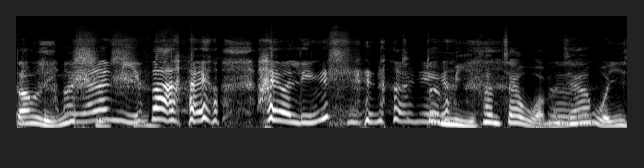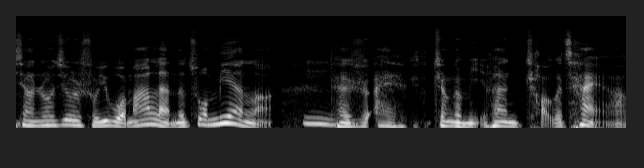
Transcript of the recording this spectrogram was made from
当零食原来米饭还有还有零食呢。对，米饭在我们家，我印象中就是属于我妈懒得做面了。嗯，她说：“哎，蒸个米饭，炒个菜啊，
